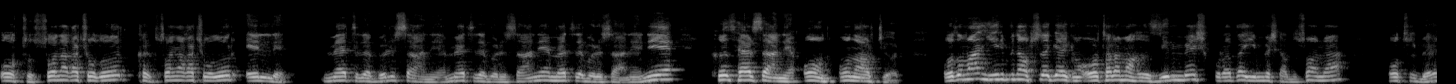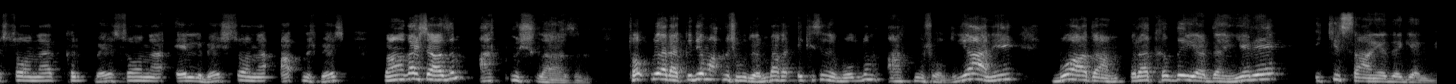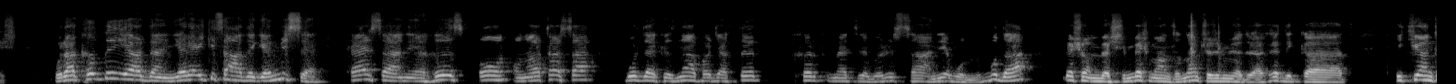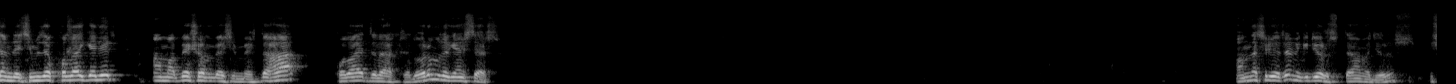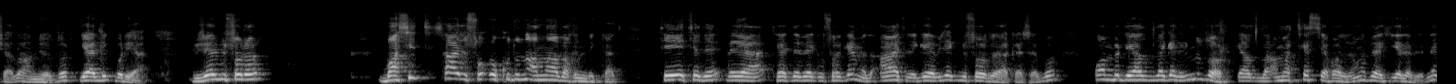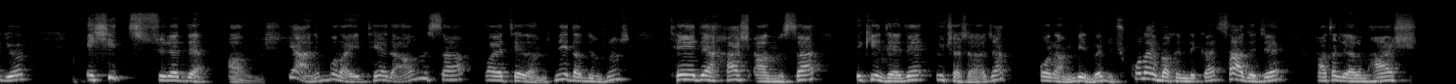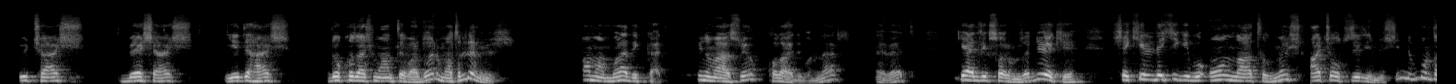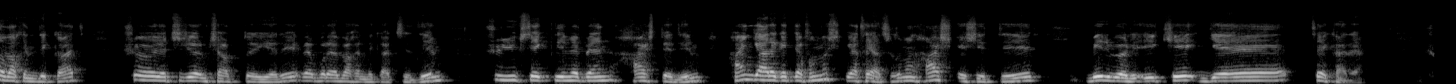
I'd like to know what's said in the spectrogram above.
30. Sonra kaç olur? 40. Sonra kaç olur? 50. Metre bölü saniye, metre bölü saniye, metre bölü saniye. Niye? Hız her saniye 10, 10 artıyor. O zaman 20'den 30'a gelirken ortalama hız 25, burada 25 aldı. Sonra 35, sonra 45, sonra 55, sonra 65. Bana kaç lazım? 60 lazım. Toplayarak gidiyorum 60 buluyorum. Bakın ikisini buldum 60 oldu. Yani bu adam bırakıldığı yerden yere 2 saniyede gelmiş. Bırakıldığı yerden yere 2 saniyede gelmişse her saniye hız 10, 10 artarsa buradaki hız ne yapacaktır? 40 metre bölü saniye bulunur. Bu da 5-15-25 mantığından çözülmüyordur arkadaşlar. Dikkat. İki yöntem de içimize kolay gelir ama 5-15-25 daha kolaydır arkadaşlar. Doğru mudur gençler? Anlaşılıyor değil mi? Gidiyoruz. Devam ediyoruz. İnşallah anlıyordur. Geldik buraya. Güzel bir soru. Basit. Sadece okuduğunu anlama bakın dikkat. TYT'de veya TYT'de belki bir soru gelmez. AYT'de gelebilecek bir sorudur arkadaşlar bu. 11'de yazılıda gelir mi? Zor. Yazılıda ama test yaparsanız belki gelebilir. Ne diyor? Eşit sürede almış. Yani burayı T'de almışsa burayı T'de almış. Neydi anlıyorsunuz? T'de H almışsa 2 T'de 3 H alacak. Oran 1 bölü 3. Kolay bakın dikkat. Sadece hatırlayalım H, 3H, 5H, 7H, 9H mantığı var. Doğru mu? Hatırlıyor muyuz? Aman buna dikkat. Bir numarası yok. Kolaydı bunlar. Evet. Geldik sorumuza. Diyor ki şekildeki gibi 10 ile atılmış aç 37'ymiş. Şimdi burada bakın dikkat. Şöyle çiziyorum çarptığı yeri ve buraya bakın dikkat çizdim. Şu yüksekliğime ben h dedim. Hangi hareket yapılmış? Yatay atış. O zaman h eşittir 1 bölü 2 g t kare.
